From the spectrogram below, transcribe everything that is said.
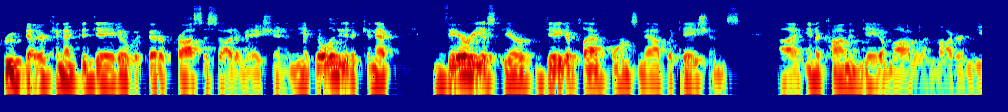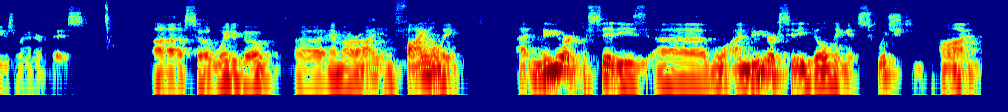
through better connected data with better process automation and the ability to connect various data platforms and applications uh, in a common data model and modern user interface. Uh, so, way to go, uh, MRI. And finally, New York City's uh, a New York City building, it switched on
